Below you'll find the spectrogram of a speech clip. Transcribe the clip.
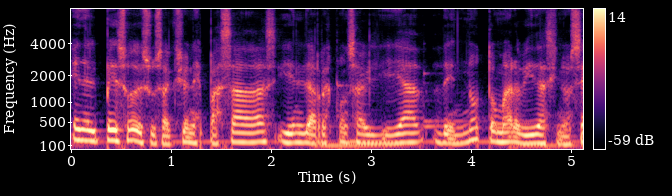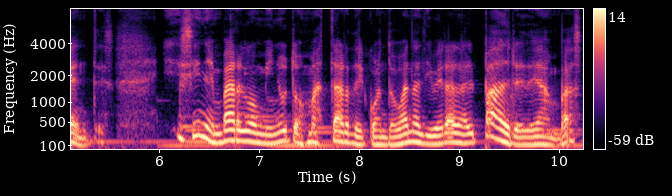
en el peso de sus acciones pasadas y en la responsabilidad de no tomar vidas inocentes. Y sin embargo, minutos más tarde, cuando van a liberar al padre de ambas,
